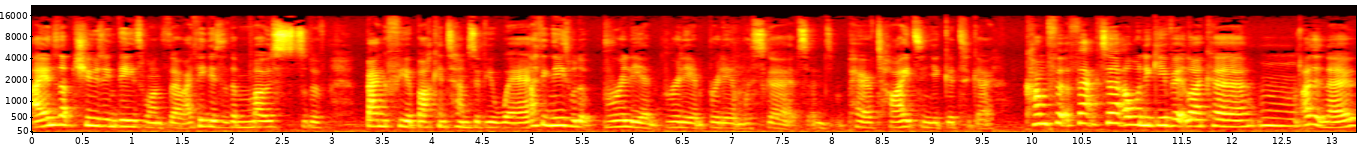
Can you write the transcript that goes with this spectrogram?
I ended up choosing these ones though. I think these are the most sort of bang for your buck in terms of your wear. I think these will look brilliant brilliant brilliant with skirts and a pair of tights and you're good to go Comfort factor, I want to give it like a, mm, I don't know,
